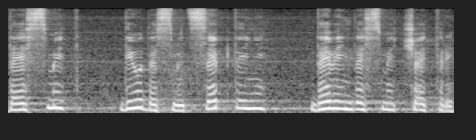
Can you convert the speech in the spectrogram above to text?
10, 27, 94.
